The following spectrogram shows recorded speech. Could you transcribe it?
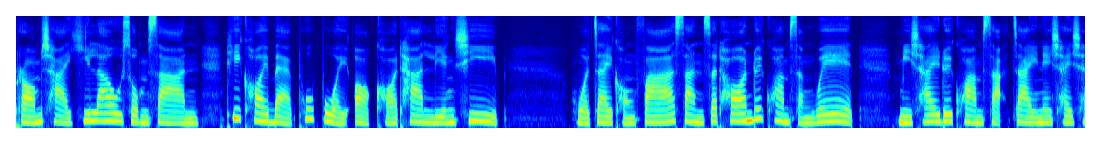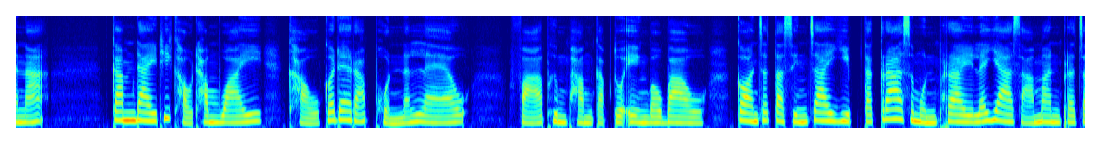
พร้อมชายขี้เล้าสมสารที่คอยแบกผู้ป่วยออกขอทานเลี้ยงชีพ หัวใจของฟ้าสั่นสะท้อนด้วยความสังเวชมีใช่ด้วยความสะใจในชัยชนะ กรรมใดที่เขาทำไว้ เขาก็ได้รับผลนั้นแล้ว ฟ้าพึมพำกับตัวเองเบาๆ ก่อนจะตัดสินใจหยิบตะกร้าสมุนไพรและยาสามัญประจ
